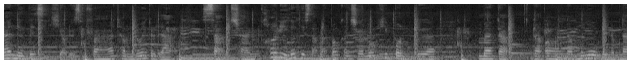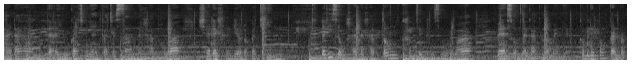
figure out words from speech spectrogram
ด้านหนึ่งเป็นสีเขียวหรือสีฟ้าทำด้วยกระดาษ3ชั้น ข้อดีก็คือสามารถป้องกันเชื้อโรคที่ปนเปื้อนมากับ ละอองน้ำมูกหรือน้ำลายได้ แต่อายุการใช้งานก็จะสั้นนะครับ เพราะว่าใช้ได้ครั้งเดียวแล้วก็ทิ้ง และที่สำคัญนะครับ ต้องคำนึงถึงเสมอว่าแม้สวมหน้ากากอนามัยเนี่ยก็ไม่ได้ป้องกันแบบ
